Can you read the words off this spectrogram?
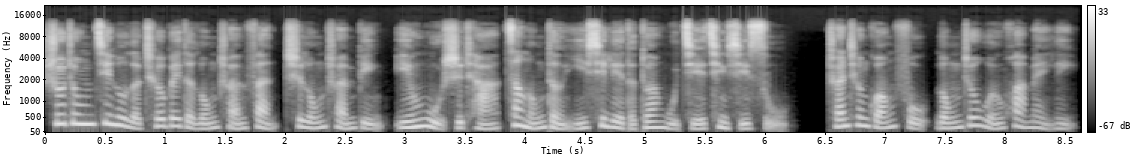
书中记录了车杯的龙船饭、吃龙船饼、饮午时茶、藏龙等一系列的端午节庆习俗，传承广府龙舟文化魅力。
